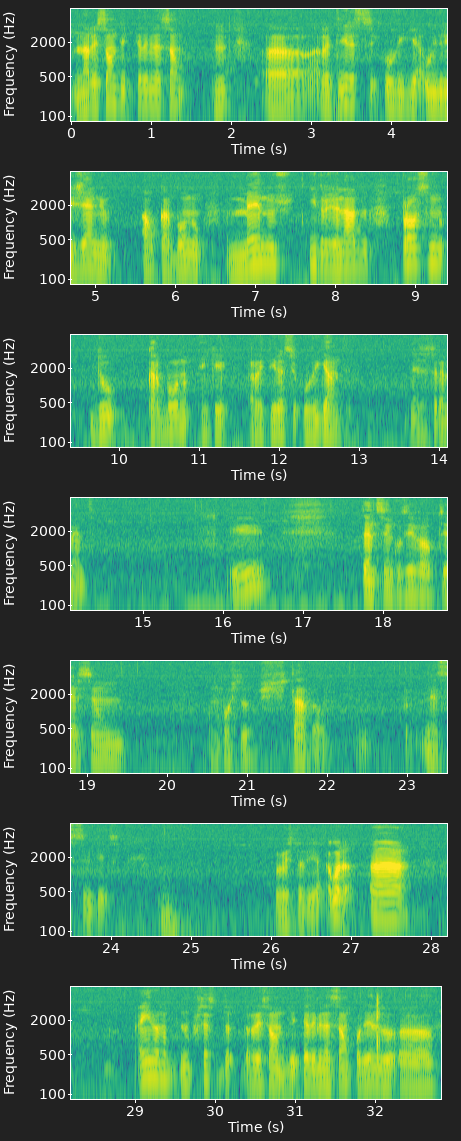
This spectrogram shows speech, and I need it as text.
na reação de eliminação uh, retira-se o, o hidrogênio ao carbono menos hidrogenado próximo do carbono em que retira-se o ligante necessariamente. E tende-se inclusive a obter-se um composto estável nesse sentido. Por esta via. Agora uh, ainda no, no processo de reação de eliminação, podendo uh,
